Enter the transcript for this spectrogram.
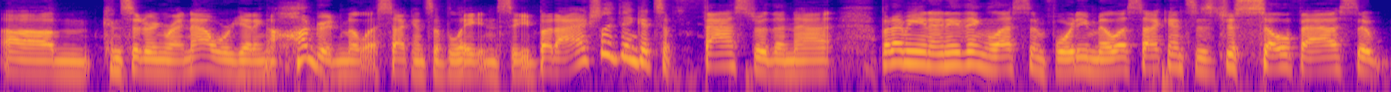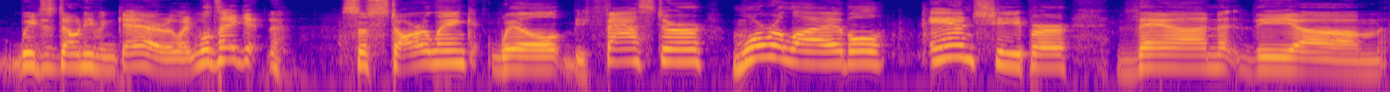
um, considering right now we're getting 100 milliseconds of latency. But I actually think it's faster than that. But I mean, anything less than 40 milliseconds is just so fast that we just don't even care. Like, we'll take it. So Starlink will be faster, more reliable, and cheaper than the um,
